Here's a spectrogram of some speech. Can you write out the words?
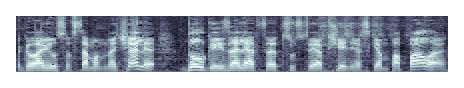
говорился в самом начале, долгая изоляция, отсутствие общения с кем попало,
